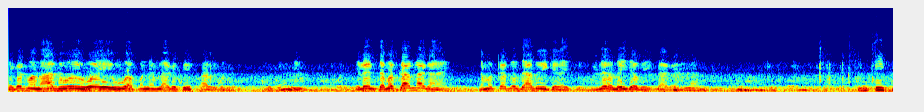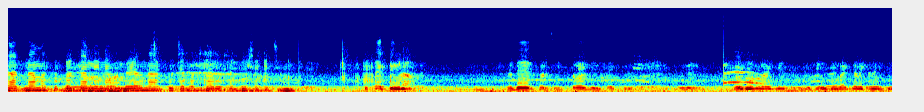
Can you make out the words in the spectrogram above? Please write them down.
જગતમાં ના જોયું હોય એવું આપણને એમ લાગે ફેરફાર બધો? એટલે ચમત્કાર ના ગણાય. ચમત્કાર તો જાદુ કહેવાય છે. લઈ જાવ ભાઈ કાગળ. મોટી સાધનામાં સફળતા મેળવ- મેળવનાર શું ચમત્કારો સર્જી શકે છે. હૃદય સ્પર્શી તો જ મોટું વાક્ય. બહુ વાક્ય લખેલું છે.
